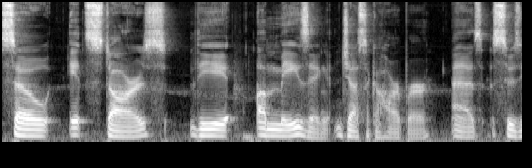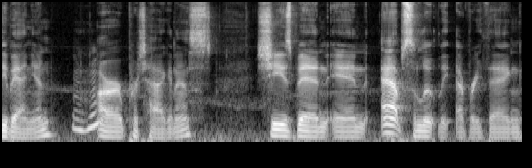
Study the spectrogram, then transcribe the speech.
So it stars the amazing Jessica Harper as Susie Bannion, our protagonist. She's been in absolutely everything,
